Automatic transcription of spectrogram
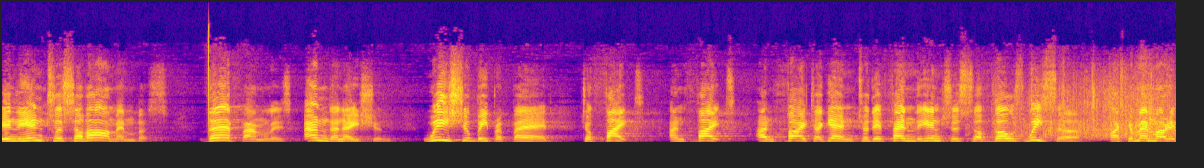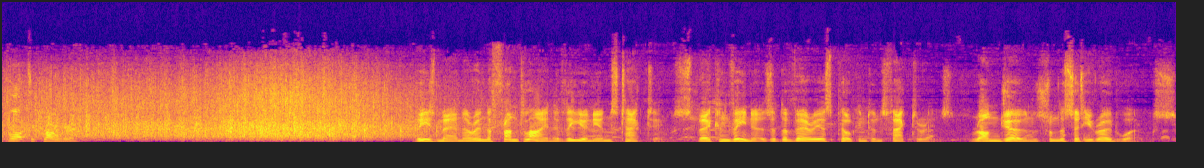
in the interests of our members, their families, and the nation, we should be prepared to fight and fight and fight again to defend the interests of those we serve. I commend my report to Congress. These men are in the front line of the union's tactics. They're conveners at the various Pilkington's factories. Ron Jones from the City Roadworks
